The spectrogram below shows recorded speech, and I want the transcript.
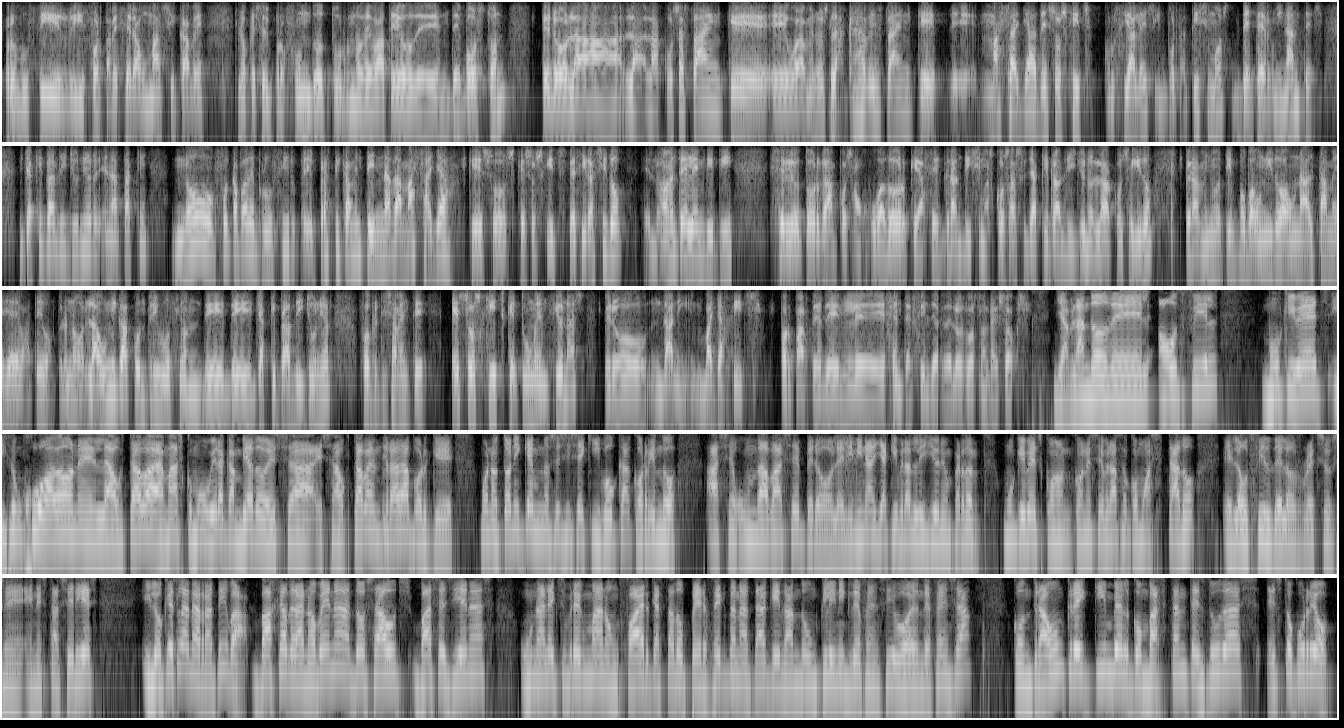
producir y fortalecer aún más, si cabe, lo que es el profundo turno de bateo de, de Boston. Pero la, la, la, cosa está en que, o al menos la clave está en que, más allá de esos hits cruciales, importantísimos, determinantes. Jackie Bradley Jr. en ataque no fue capaz de producir eh, prácticamente nada más allá que esos, que esos hits. Es decir, ha sido, eh, normalmente el MVP se le otorga pues, a un jugador que hace grandísimas cosas, Jackie Bradley Jr. lo ha conseguido, pero al mismo tiempo va unido a una alta media de bateo. Pero no, la única contribución de, de Jackie Bradley Jr. fue precisamente esos hits que tú mencionas, pero Dani, vaya hits por parte del eh, center fielder de los Boston Red Sox. Y hablando del outfield, Mookie Betts hizo un jugadón en la octava, además cómo hubiera cambiado esa, esa octava entrada porque, bueno, Tony Kemp no sé si se equivoca corriendo a segunda base, pero le elimina Jackie Bradley Jr., perdón, Mookie Betts con, con ese brazo como ha estado el outfield de los Red Sox en, estas series. Y lo que es la narrativa, baja de la novena, dos outs, bases llenas, un Alex Bregman on fire que ha estado perfecto en ataque dando un clinic defensivo en defensa, contra un Craig Kimball con bastantes dudas. Esto ocurrió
